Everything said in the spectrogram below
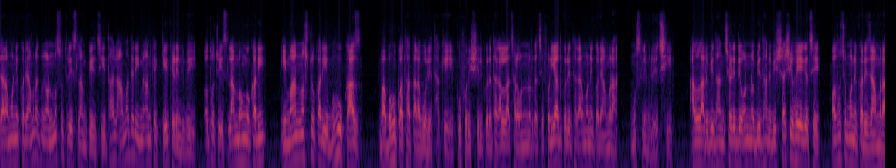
যারা মনে করে আমরা জন্মসূত্রে ইসলাম পেয়েছি, তাহলে আমাদের ইমানকে কে কেড়ে নেবে? অথচ ইসলাম ভঙ্গকারী, ইমান নষ্টকারী, বহু কাজ বা বহু কথা তারা বলে থাকে, কুফরি শির করে থাকে, আল্লাহ ছাড়া অন্যর কাছে ফরিয়াদ করে থাকে। আর মনে করে আমরা মুসলিম রয়েছি। আল্লাহর বিধান ছেড়ে দিয়ে অন্য বিধানে বিশ্বাসী হয়ে গেছে, অথচ মনে করে যে আমরা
